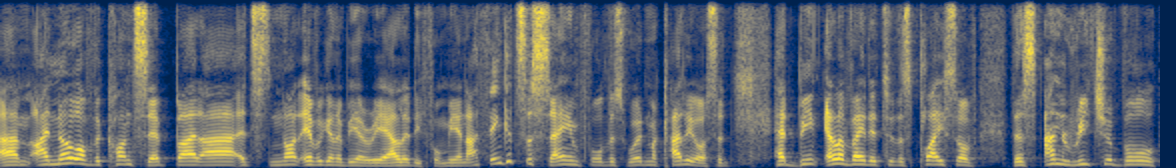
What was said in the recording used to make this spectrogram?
Um, I know of the concept, but uh, it's not ever going to be a reality for me. And I think it's the same for this word makarios. It had been elevated to this place of this unreachable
